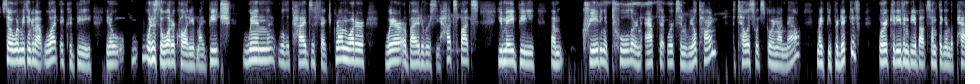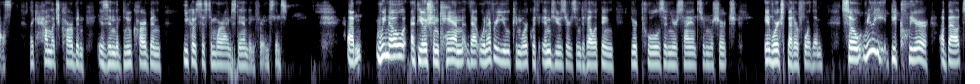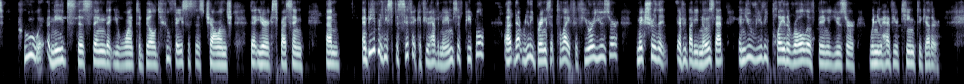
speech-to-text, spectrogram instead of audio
So when we think about what it could be, you know, what is the water quality of my beach? When will the tides affect groundwater? Where are biodiversity hotspots. You may be um, creating a tool or an app that works in real time to tell us what's going on now, might be predictive, or it could even be about something in the past, like how much carbon is in the blue carbon ecosystem where I'm standing, for instance. Um, we know at the Ocean KAN that whenever you can work with end users in developing your tools and your science and research, it works better for them. So really be clear about who needs this thing that you want to build, who faces this challenge that you're expressing, um, and be really specific. If you have names of people, uh, that really brings it to life. If you're a user, make sure that everybody knows that, and you really play the role of being a user when you have your team together.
